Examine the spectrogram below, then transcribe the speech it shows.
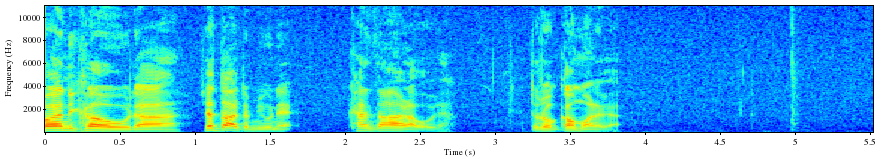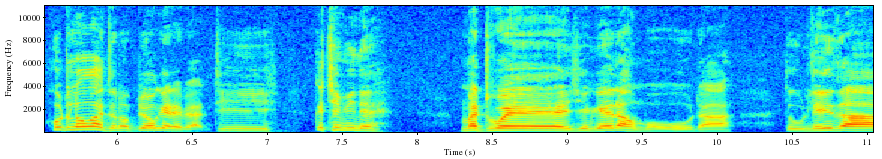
ကွာနီကာကိုဒါရက်တာတစ်မျိုးနဲ့ခံစားရတာပေါ့ဗျာတော်တော်ကောင်းပါလေဗျဟိုတလုံးကကျွန်တော်ပြောခဲ့တယ်ဗျဒီကချင်ပြည်နယ်မတွယ်ရေခဲတောင်ပေါ်ကိုဒါသူလေးစား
